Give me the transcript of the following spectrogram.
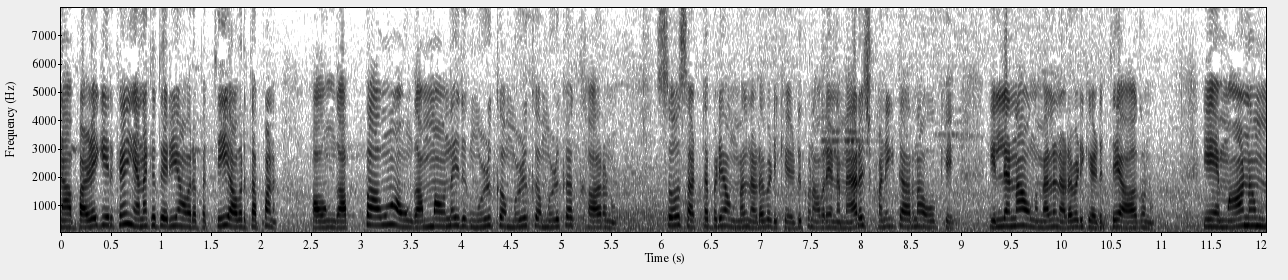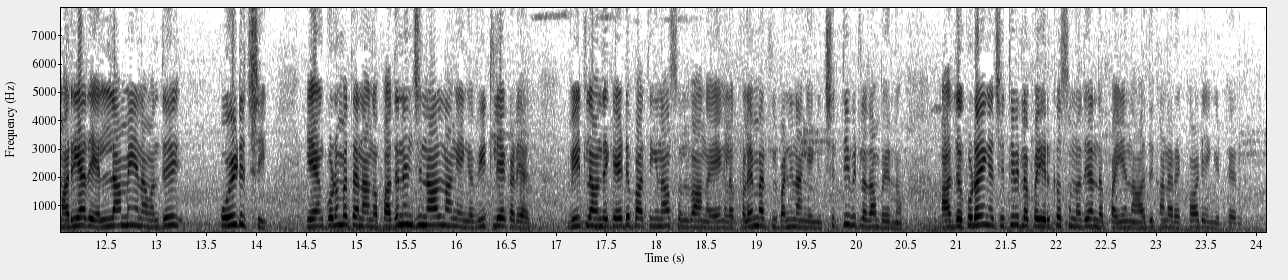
நான் பழகியிருக்கேன். எனக்கு தெரியும் அவரை பற்றி அவர் தப்பான அவங்க அப்பாவும் அவங்க அம்மாவும் தான் இதுக்கு முழுக்க முழுக்க முழுக்க காரணம். ஸோ சட்டப்படி அவங்க மேலே நடவடிக்கை எடுக்கணும். அவர் என்னை மேரேஜ் பண்ணிக்கிட்டாருன்னா ஓகே இல்லைன்னா அவங்க மேலே நடவடிக்கை எடுத்தே ஆகணும். என் மானம் மரியாதை எல்லாமே என்னை வந்து போயிடுச்சு. என் குடும்பத்தை நாங்கள் பதினஞ்சு நாள் நாங்கள் எங்கள் வீட்டிலே கிடையாது. வீட்டில் வந்து கேட்டு பார்த்தீங்கன்னா சொல்லுவாங்க எங்களை கொலை மிரட்டல் பண்ணி நாங்கள் எங்கள் சித்தி வீட்டில் தான் போயிருந்தோம். அது கூட எங்கள் சித்தி வீட்டில் போய் இருக்க சொன்னதே அந்த பையன் தான். அதுக்கான ரெக்கார்டு எங்கிட்ட இருக்குது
